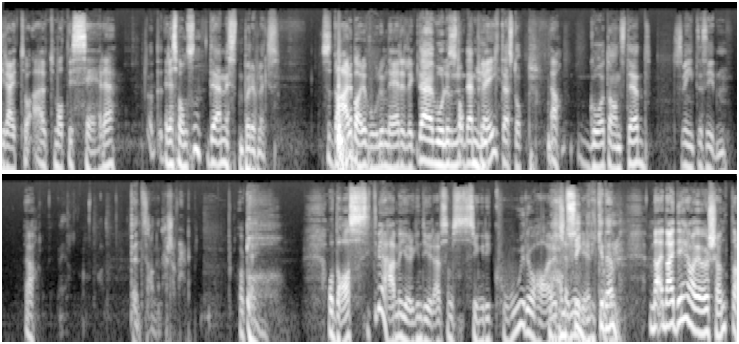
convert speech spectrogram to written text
greit å automatisere responsen? Det er nesten på refleks. Så da er det bare volum ned, eller Det er volum, Stopp, det er play. det er stopp. Ja. Gå et annet sted, sving til siden. Ja. Den sangen er så fæl. Ok. Og da sitter vi her med Jørgen Dyrhaug som synger i kor og har Og han synger ikke den. Nei, nei, det har jeg jo skjønt, da.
